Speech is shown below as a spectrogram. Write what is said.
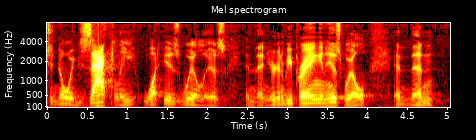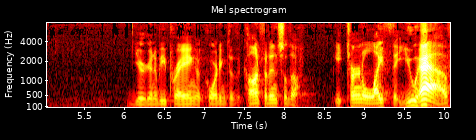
to know exactly what His will is. And then you're going to be praying in His will, and then you're going to be praying according to the confidence of the eternal life that you have,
